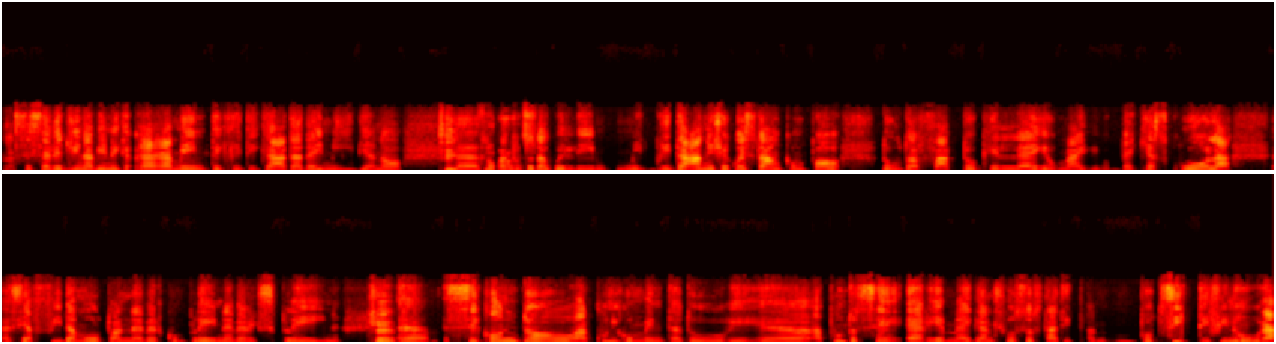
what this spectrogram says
la stessa regina viene raramente criticata dai media, no? Sì, eh, soprattutto da quelli britannici. questo è anche un po' dovuto al fatto che lei, ormai vecchia scuola, eh, si affida molto al never complain, never explain. Certo. Eh, secondo alcuni commentatori, eh, appunto, se Harry e Meghan si fossero stati ehm, un po' zitti finora,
